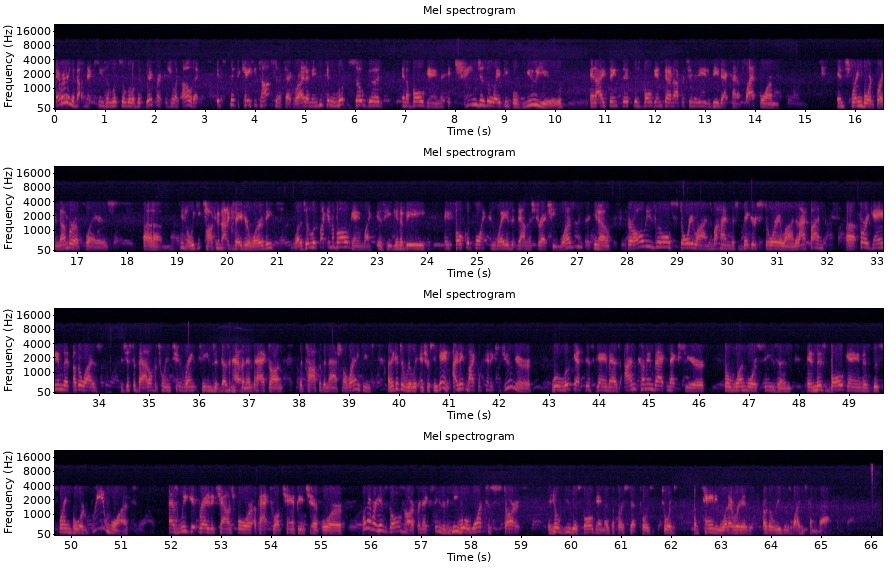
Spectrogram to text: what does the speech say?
everything about next season looks a little bit different because you're like, oh, that it's the Casey Thompson effect, right? I mean, you can look so good in a bowl game that it changes the way people view you. And I think that this bowl game's got an opportunity to be that kind of platform and springboard for a number of players. Um, you know, we keep talking about Xavier Worthy. What does it look like in the bowl game? Like, is he going to be a focal point in ways that down the stretch he wasn't? You know, there are all these little storylines behind this bigger storyline, and I find uh, for a game that otherwise is just a battle between two ranked teams that doesn't have an impact on the top of the national rankings, I think it's a really interesting game. I think Michael Penix Jr. will look at this game as I'm coming back next year for one more season, and this bowl game is the springboard we want as we get ready to challenge for a Pac 12 championship or whatever his goals are for next season. He will want to start, and he'll view this bowl game as the first step towards towards obtaining whatever it is are the reasons why he's coming back.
